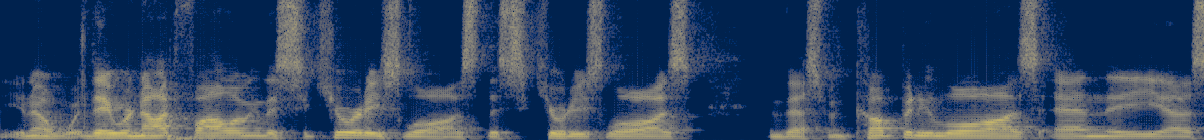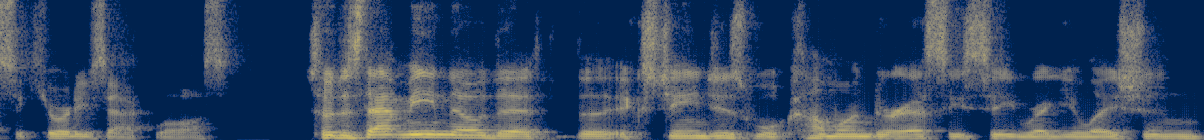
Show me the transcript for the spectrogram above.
you know they were not following the securities laws, the securities laws, investment company laws, and the uh, Securities Act laws. So does that mean though that the exchanges will come under SEC regulation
